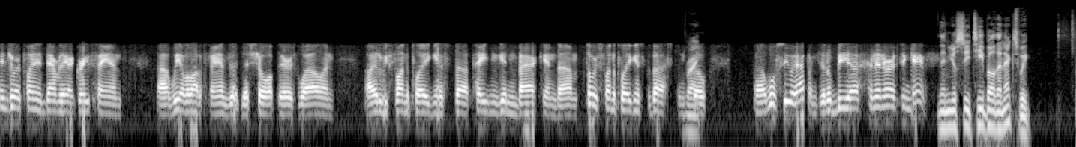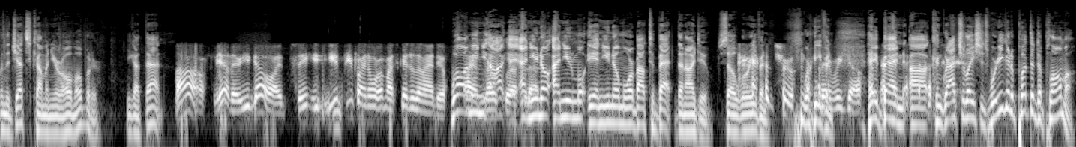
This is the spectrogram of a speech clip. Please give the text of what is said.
enjoy playing in Denver. They got great fans. Uh, we have a lot of fans that, that show up there as well, and uh, it'll be fun to play against uh, Peyton getting back, and um, it's always fun to play against the best. And Right. so, uh, we'll see what happens. It'll be uh, an interesting game. Then you'll see Tebow the next week when the Jets come in your home opener. You got that. Oh, yeah, there you go. I see. You, you, probably know more about my schedule than I do. Well, I mean, no I- and you know, and you and you know more about Tibet than I do, so we're even. True. We're even. There we go. Hey Ben, uh, congratulations. Where are you going to put the diploma?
